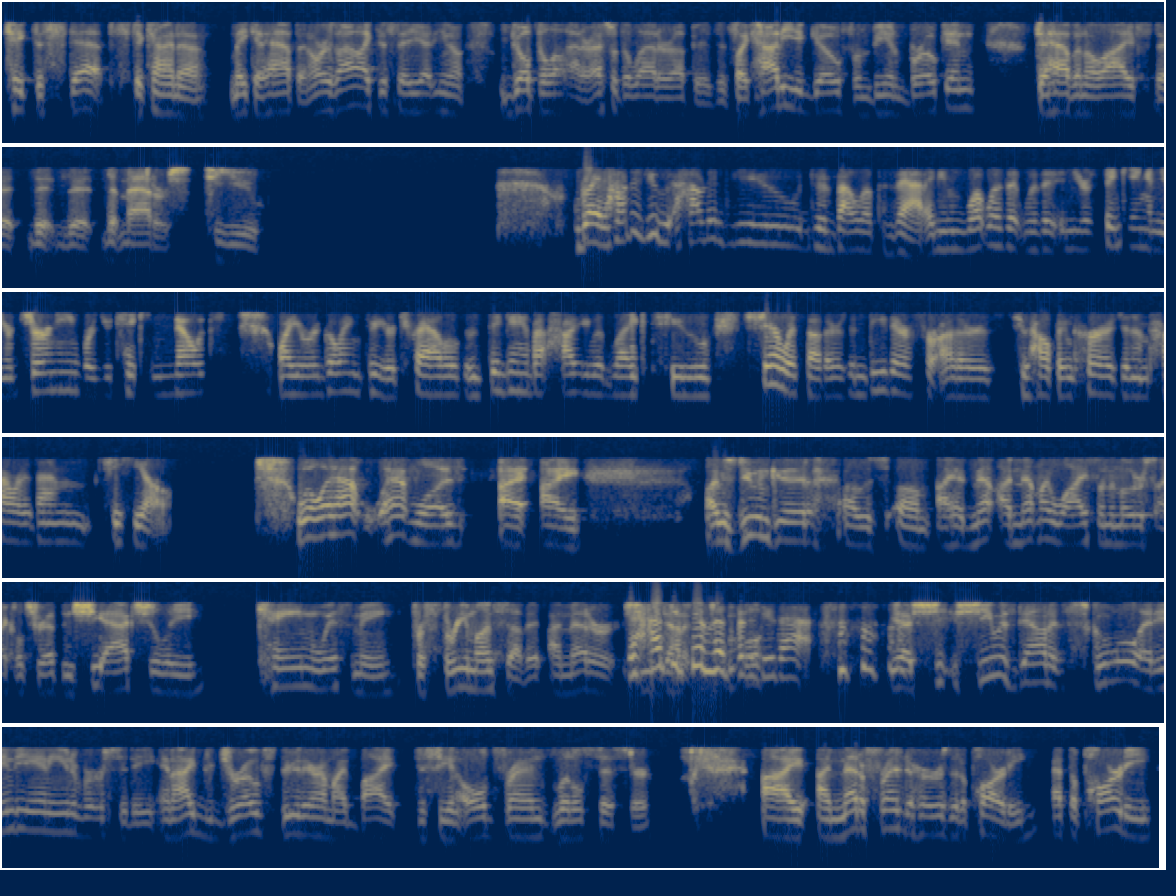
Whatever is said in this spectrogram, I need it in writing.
take the steps to kind of make it happen. Or as I like to say, you know, you go up the ladder. That's what the ladder up is. It's like how do you go from being broken to having a life that that that, that matters to you. Right. How did you how did you develop that? I mean, what was it? Was it in your thinking and your journey? Were you taking notes while you were going through your travels and thinking about how you would like to share with others and be there for others to help encourage and empower them to heal? Well, what, hap- what happened was I I I was doing good. I was um I had met I met my wife on the motorcycle trip, and she actually came with me for three months of it. I met her. She How did you her to do that? yeah, she she was down at school at Indiana University, and I drove through there on my bike to see an old friend's little sister. I I met a friend of hers at a party. At the party,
